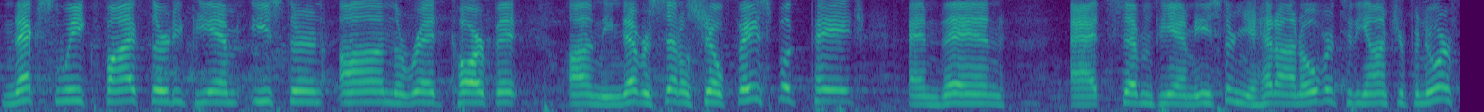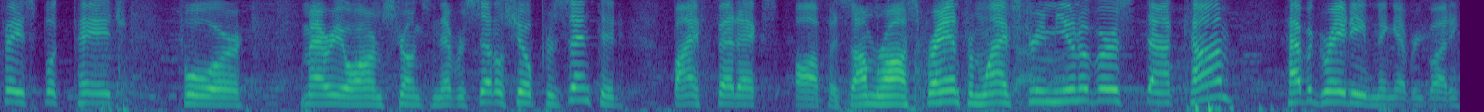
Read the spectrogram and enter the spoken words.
next week 5:30 p.m. Eastern on the red carpet on the Never Settle Show Facebook page and then at 7 p.m. Eastern you head on over to the Entrepreneur Facebook page for Mario Armstrong's Never Settle Show presented by FedEx Office. I'm Ross Brand from LivestreamUniverse.com. Have a great evening, everybody.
